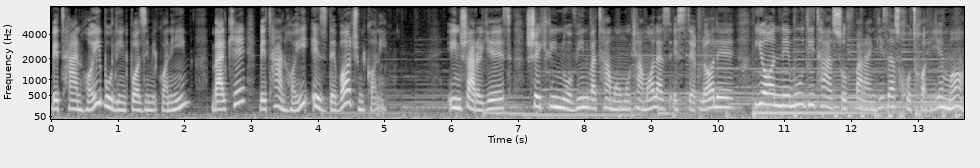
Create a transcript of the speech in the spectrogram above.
به تنهایی بولینگ بازی می‌کنیم بلکه به تنهایی ازدواج می‌کنیم. این شرایط شکلی نوین و تمام و کمال از استقلال یا نمودی تأسف برانگیز از خودخواهی ما.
